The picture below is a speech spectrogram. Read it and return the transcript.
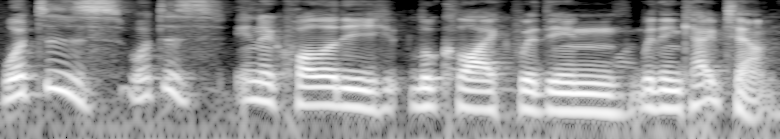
What does what does inequality look like within within Cape Town?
